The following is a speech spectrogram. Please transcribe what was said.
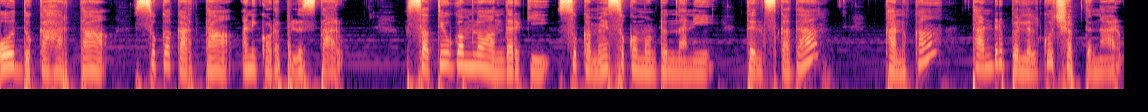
ఓ దుఃఖహర్త సుఖకర్త అని కూడా పిలుస్తారు. సత్యుగంలో అందరికీ సుఖమే సుఖం ఉంటుందని తెలుసు కదా? కనుక తండ్రి పిల్లలకు చెప్తున్నారు.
